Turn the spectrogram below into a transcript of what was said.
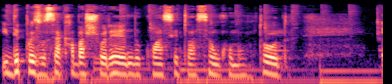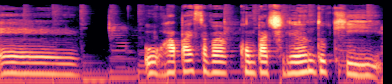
e depois você acaba chorando com a situação como um todo. É, o rapaz estava compartilhando que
